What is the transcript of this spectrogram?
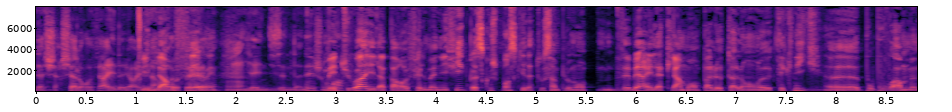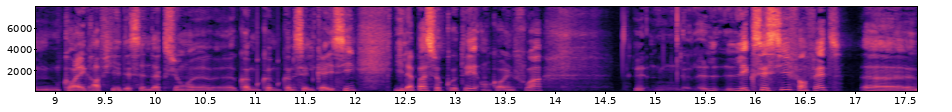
l'a cherché à le refaire. Et d'ailleurs, il l'a refait. Mm. il y a une dizaine d'années, je Mais crois. tu vois, il n'a pas refait le magnifique parce que je pense qu'il a tout simplement Weber, il a clairement pas le talent euh, technique euh, pour pouvoir même chorégraphier des scènes d'action comme comme comme c'est le cas ici. Il n'a pas ce côté, encore une fois, l'excessif en fait. euh,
